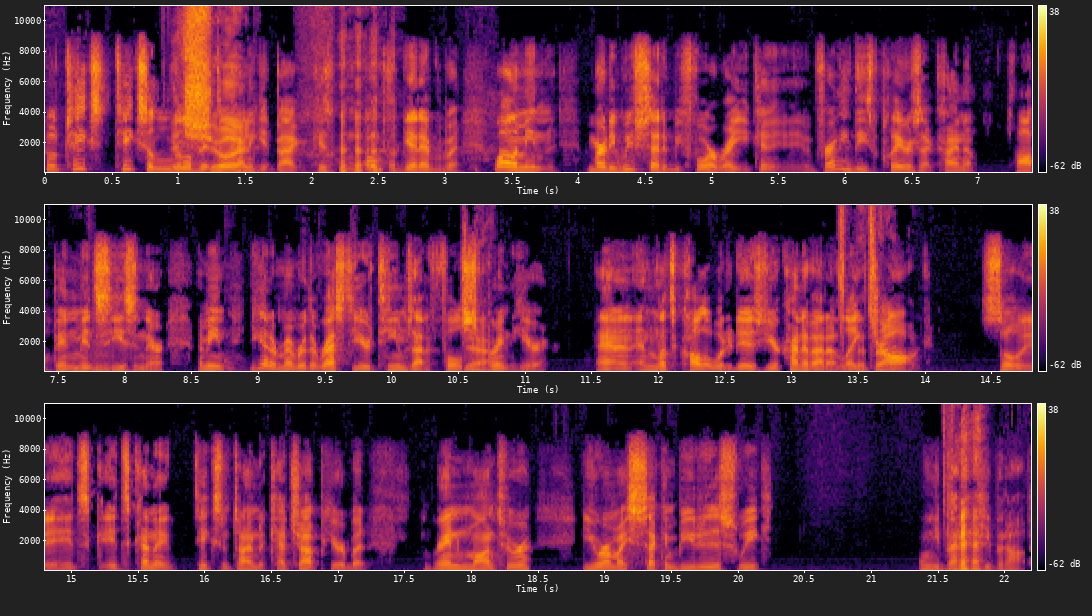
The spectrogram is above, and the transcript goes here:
so it takes takes a little it bit should. to kind of get back because don't forget everybody. Well, I mean, Marty, we've said it before, right? You can for any of these players that kind of pop in mm-hmm. mid-season there. I mean, you got to remember the rest of your team's at a full yeah. sprint here and and let's call it what it is. You're kind of at a late That's jog, right. so it's it's kind of takes some time to catch up here. But Brandon Montour, you are my second beauty this week, and you better keep it up.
